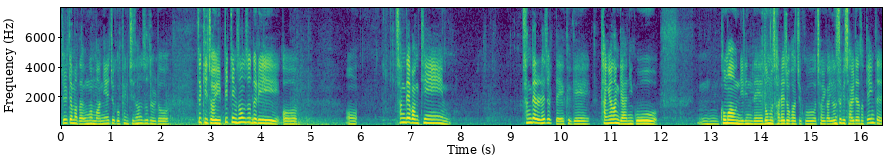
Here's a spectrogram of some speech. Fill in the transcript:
뛸 때마다 응원 많이 해주고 벤치 선수들도 특히 저희 B팀 선수들이 어, 어, 상대방 팀 상대를 해줄 때 그게 당연한 게 아니고 음, 고마운 일인데 너무 잘해줘가지고 저희가 연습이 잘 돼서 게임 때,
